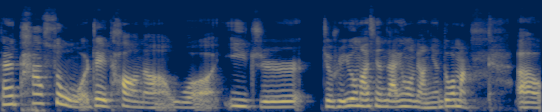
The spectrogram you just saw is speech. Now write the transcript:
但是他送我这套呢，我一直就是用到现在，用了两年多嘛，呃，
